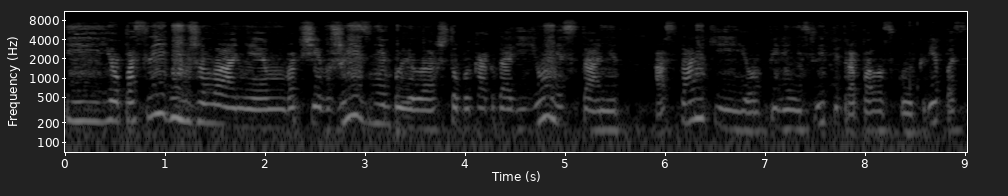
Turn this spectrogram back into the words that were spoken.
И ее последним желанием вообще в жизни было, чтобы когда ее не станет, останки ее перенесли в Петропавловскую крепость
